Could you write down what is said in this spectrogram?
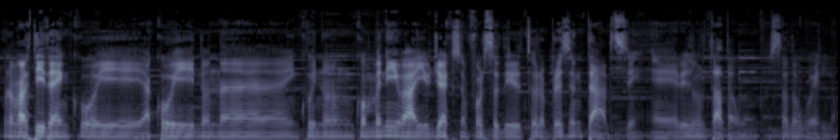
una partita in cui, a cui non, eh, in cui non conveniva a Hugh Jackson forse addirittura presentarsi e il risultato comunque è stato quello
